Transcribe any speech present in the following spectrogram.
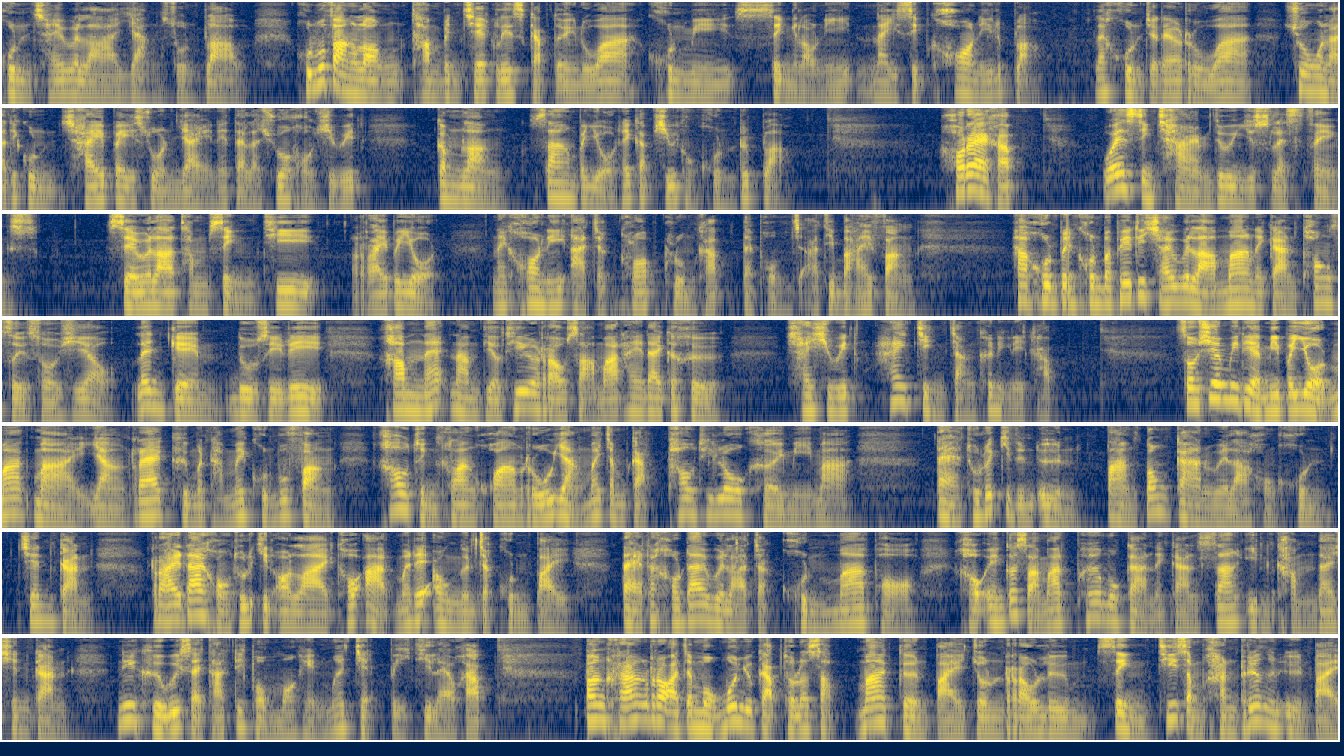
คุณใช้เวลาอย่างสูญเปล่า คุณผู้ฟังลองทำเป็นเช็คลิสต์กับตัวเองดูว่า คุณมีสิ่งเหล่านี้ใน 10 ข้อนี้หรือเปล่าและคุณจะได้รู้ว่าช่วงเวลาที่คุณใช้ไปส่วนใหญ่ในแต่ละช่วงของชีวิต กำลังสร้างประโยชน์ให้กับชีวิตของคุณหรือเปล่า ข้อแรกครับ wasting time doing useless things เสียเวลาทำสิ่งที่ไร้ประโยชน์ ในข้อนี้อาจจะครอบคลุมครับ แต่ผมจะอธิบายให้ฟัง หากคุณเป็นคนประเภทที่ใช้เวลามากในการท่องสื่อโซเชียล เล่นเกม ดูซีรีส์คำแนะนำเดียวที่เราสามารถให้ได้ก็คือ ใช้ชีวิตให้จริงจังขึ้นอีกนิดครับโซเชียลมีเดียมีประโยชน์มากมาย อย่างแรกคือมันทำให้คุณผู้ฟังเข้าถึงคลังความรู้อย่างไม่จำกัดเท่าที่โลกเคยมีมา แต่ธุรกิจอื่นๆ ต่างต้องการเวลาของคุณ เช่นกัน รายได้ของธุรกิจออนไลน์เขาอาจไม่ได้เอาเงินจากคุณไป แต่ถ้าเขาได้เวลาจากคุณมากพอ เขาเองก็สามารถเพิ่มโอกาสในการสร้างอินคัมได้เช่นกัน นี่คือวิสัยทัศน์ที่ผมมองเห็นเมื่อ 7 ปีที่แล้วครับบางครั้งเราอาจจะหมกมุ่นอยู่กับโทรศัพท์มากเกินไป จนเราลืมสิ่งที่สำคัญเรื่องอื่นๆไป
